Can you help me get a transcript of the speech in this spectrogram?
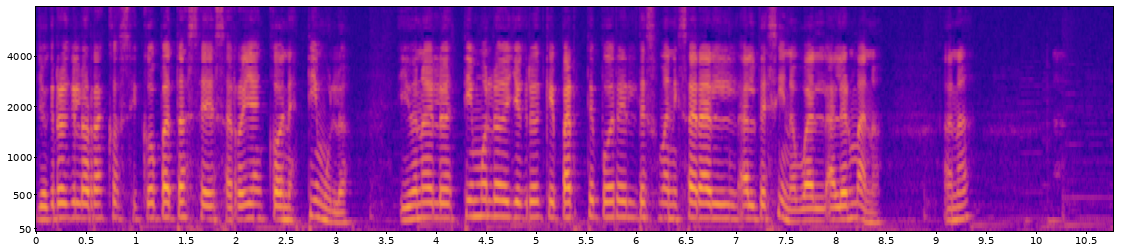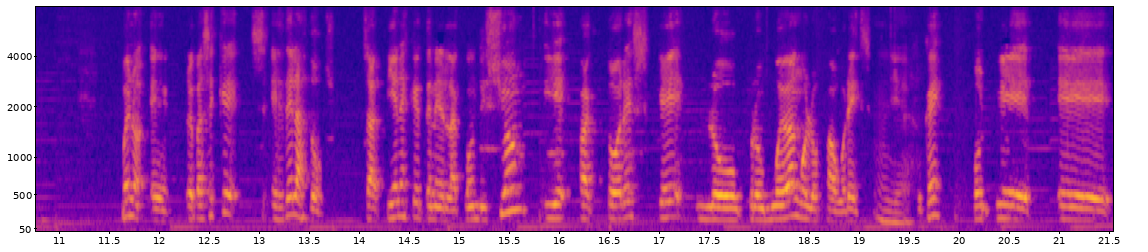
yo creo que los rasgos psicópatas se desarrollan con estímulos. Y uno de los estímulos yo creo que parte por el deshumanizar al, al vecino o al, hermano. ¿Ana? Bueno, eh, lo que pasa es que es de las dos. O sea, tienes que tener la condición y factores que lo promuevan o lo favorecen. Yeah. ¿Ok? Porque eh,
